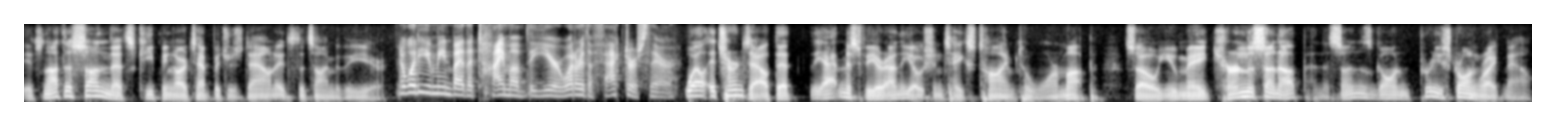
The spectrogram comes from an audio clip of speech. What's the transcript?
it's not the sun that's keeping our temperatures down, it's the time of the year. Now, what do you mean by the time of the year? What are the factors there? Well, it turns out that the atmosphere and the ocean takes time to warm up. So you may turn the sun up, and the sun's going pretty strong right now.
